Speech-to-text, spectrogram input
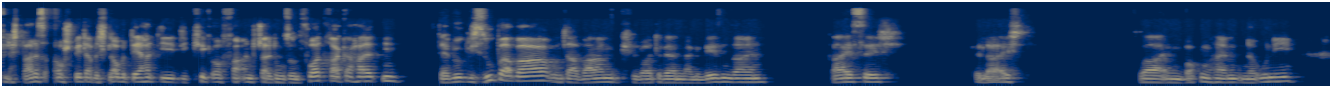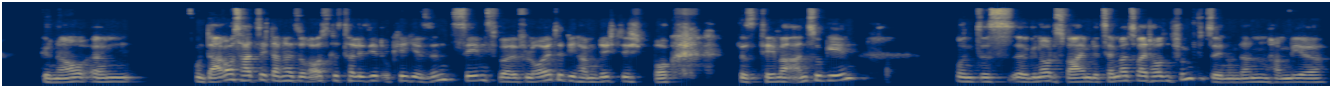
vielleicht war das auch später, aber ich glaube, der hat die, die Kick-Off-Veranstaltung so einen Vortrag gehalten, der wirklich super war. Und da waren, wie viele Leute werden da gewesen sein? 30 vielleicht. Das war in Bockenheim in der Uni. Genau. Ähm, und daraus hat sich dann halt so rauskristallisiert, okay, hier sind 10, 12 Leute, die haben richtig Bock, das Thema anzugehen. Und das, äh, genau, das war im Dezember 2015. Und dann haben wir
